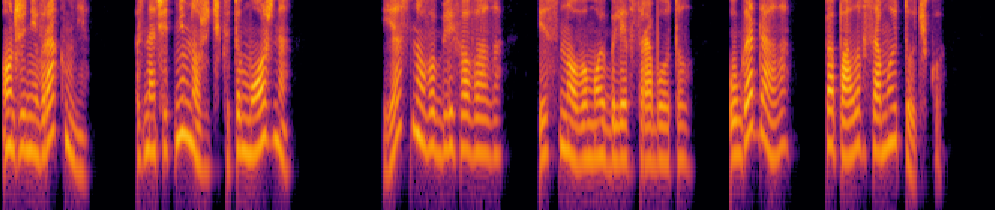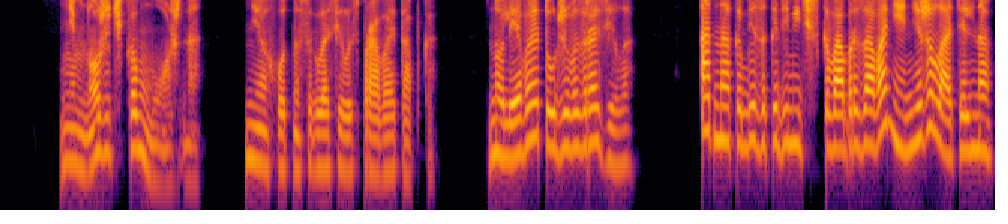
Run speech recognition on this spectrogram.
Он же не враг мне. Значит, немножечко-то можно». Я снова блефовала, и снова мой блеф сработал. Угадала, попала в самую точку. «Немножечко можно», — неохотно согласилась правая тапка. Но левая тут же возразила. «Однако без академического образования нежелательно.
